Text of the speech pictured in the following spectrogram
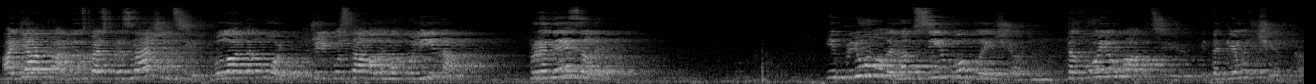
А дяка від спецпризначенців була такою, що їх поставили на коліна, принизили і плюнули нам всім в обличчя такою акцією і такими вчинками.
